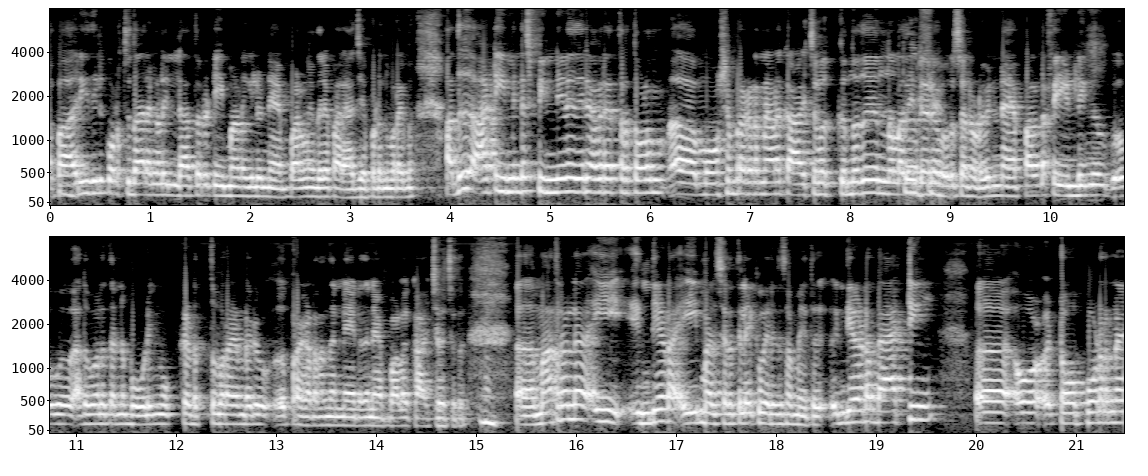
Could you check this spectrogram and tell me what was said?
അപ്പൊ ആ രീതിയിൽ കുറച്ച് താരങ്ങൾ ഇല്ലാത്ത ഒരു ടീമാണെങ്കിലും നേപ്പാളിനെതിരെ പരാജയപ്പെടും എന്ന് പറയുമ്പോൾ അത് ആ ടീമിന്റെ സ്പിന്നിനെതിരെ അവർ എത്രത്തോളം മോശം പ്രകടനമാണ് കാഴ്ചവെക്കുന്നത് എന്നുള്ളതിന്റെ ഒരു റിസൾട്ട് പിന്നെ നേപ്പാളിന്റെ ഫീൽഡിങ് അതുപോലെ തന്നെ ബോളിംഗ് ഒക്കെ എടുത്തു പറയേണ്ട ഒരു പ്രകടനം തന്നെയായിരുന്നു നേപ്പാൾ കാഴ്ചവെച്ചത്. മാത്രമല്ല ഈ ഇന്ത്യയുടെ ഈ മത്സരത്തിലേക്ക് വരുന്ന സമയത്ത് ഇന്ത്യയുടെ ബാറ്റിംഗ് ടോപ്പ് ഓർഡറിനെ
